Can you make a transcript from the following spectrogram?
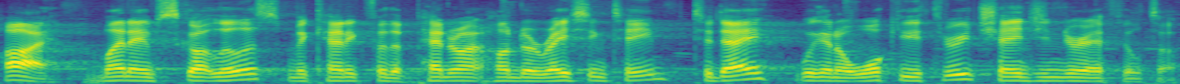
Hi, my name's Scott Lewis, mechanic for the Penrite Honda Racing Team. Today, we're going to walk you through changing your air filter.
